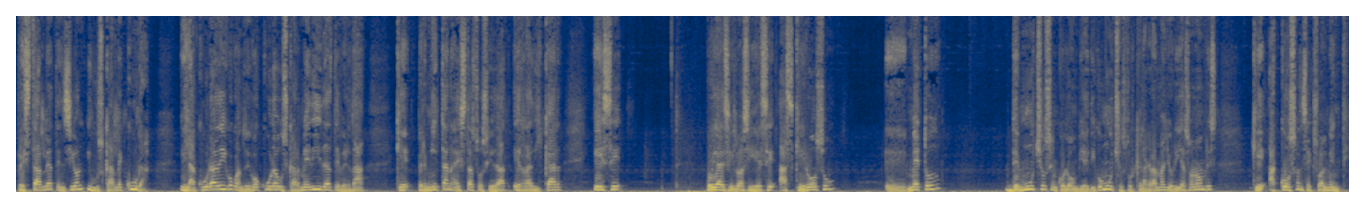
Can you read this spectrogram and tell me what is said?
prestarle atención y buscarle cura. Y la cura, digo, cuando digo cura, buscar medidas de verdad que permitan a esta sociedad erradicar ese, voy a decirlo así, ese asqueroso eh, método de muchos en Colombia, y digo muchos porque la gran mayoría son hombres que acosan sexualmente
